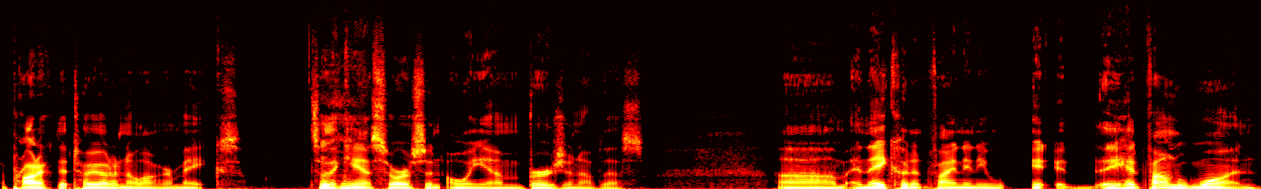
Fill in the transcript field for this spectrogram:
a product that Toyota no longer makes. So Mhm. they can't source an OEM version of this. Um, and they couldn't find any. It, it, they had found one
